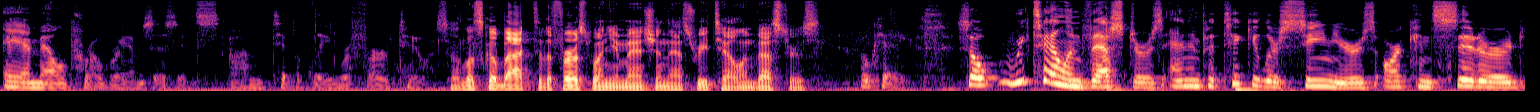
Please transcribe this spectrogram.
AML programs, as it's um, typically referred to. So let's go back to the first one you mentioned that's retail investors. Okay. So retail investors, and in particular seniors, are considered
